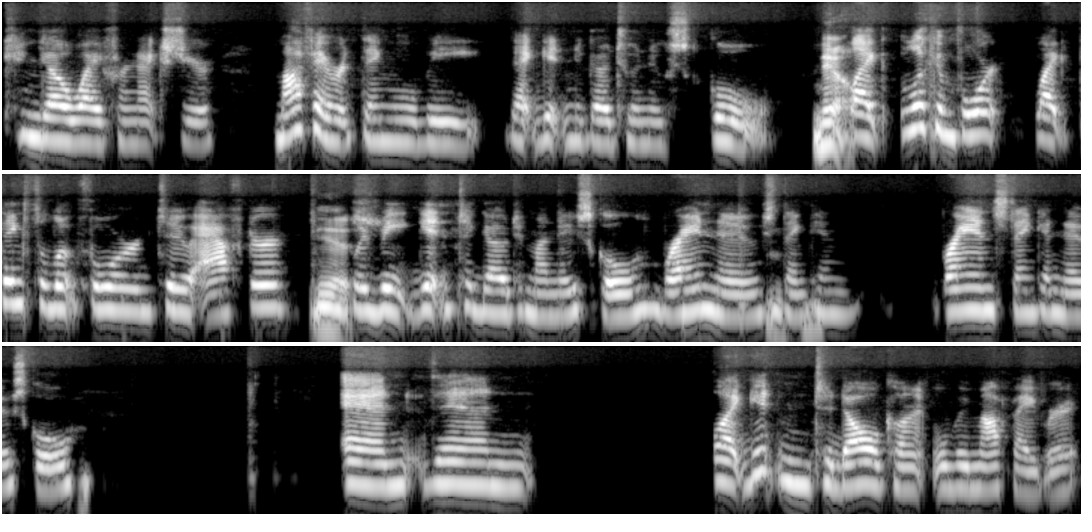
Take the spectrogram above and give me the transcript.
can go away for next year, my favorite thing will be that getting to go to a new school. Yeah. Like looking forward, like things to look forward to after yes. would be getting to go to my new school, brand new, Mhm. stinking, brand stinking new school, and then like getting to dog hunt will be my favorite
